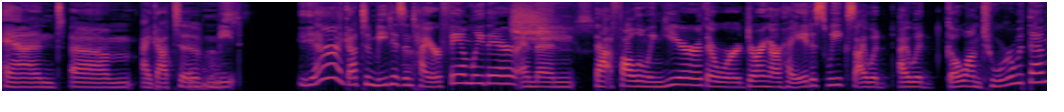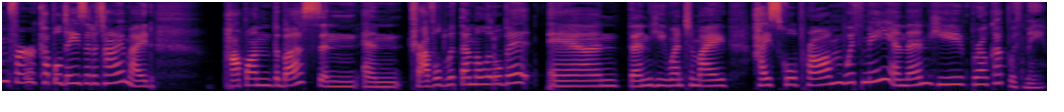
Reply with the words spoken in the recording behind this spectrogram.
and um I got to meet yeah, I got to meet his entire family there and then that following year there were during our hiatus weeks I would I would go on tour with them for a couple days at a time. I'd hop on the bus and and traveled with them a little bit and then he went to my high school prom with me and then he broke up with me.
